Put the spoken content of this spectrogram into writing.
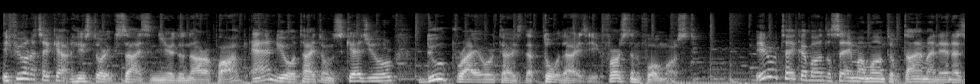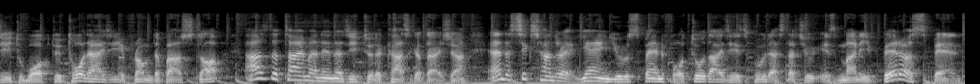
If you want to check out historic sites near the Nara Park and you're tight on schedule, do prioritize the Todaiji first and foremost. It'll take about the same amount of time and energy to walk to Todaiji from the bus stop as the time and energy to the Kasuga Taisha, and the 600 yen you'll spend for Todaiji's Buddha statue is money better spent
